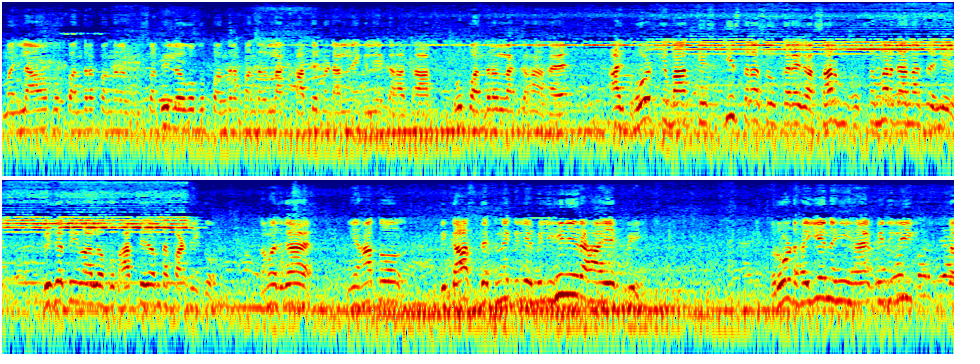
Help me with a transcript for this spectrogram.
महिलाओं को पंद्रह पंद्रह, सभी लोगों को पंद्रह पंद्रह लाख खाते में डालने के लिए कहा था। वो पंद्रह लाख कहाँ है? आज वोट के बाद किस किस तरह से वो करेगा? सर, उससे मर जाना चाहिए बीजेपी वालों को, भारतीय जनता पार्टी को। समझ गए? यहाँ तो विकास देखने के लिए मिल ही नहीं रहा एक भी। रोड है ये नहीं है, बिजली का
